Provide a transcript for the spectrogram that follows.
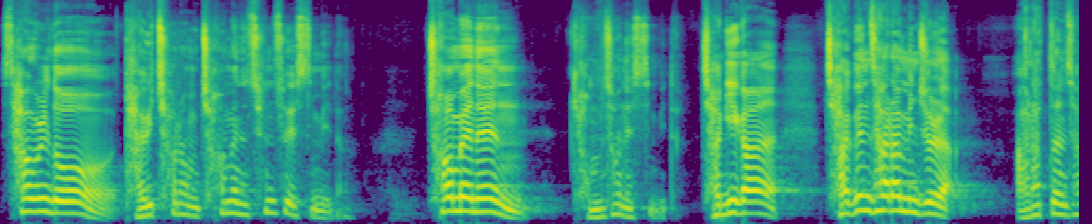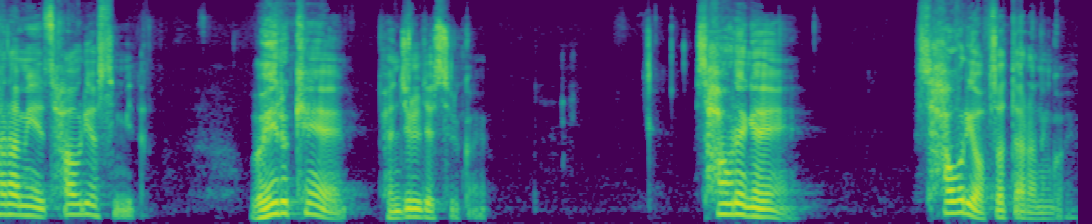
사울도 다윗처럼 처음에는 순수했습니다. 처음에는 겸손했습니다. 자기가 작은 사람인 줄 알았던 사람이 사울이었습니다. 왜 이렇게 변질됐을까요? 사울에게 사울이 없었다라는 거예요.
